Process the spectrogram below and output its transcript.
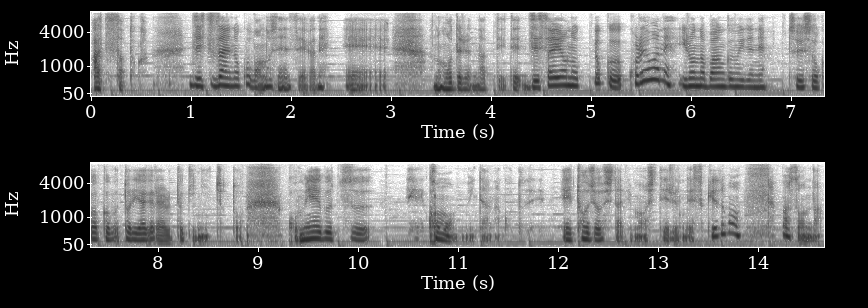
暑さとか実在の顧問の先生がね、えー、のモデルになっていて実際あのよくこれはねいろんな番組でね吹奏楽部取り上げられる時にちょっとこう名物、えー、顧問みたいなことで、えー、登場したりもしてるんですけれどもまあそんな、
